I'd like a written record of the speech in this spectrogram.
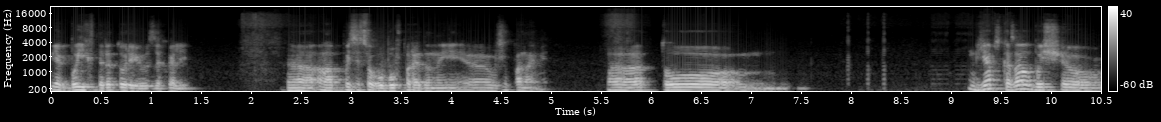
якби їх територією взагалі, а після цього був переданий е, вже Панамі. То я б сказав би, що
